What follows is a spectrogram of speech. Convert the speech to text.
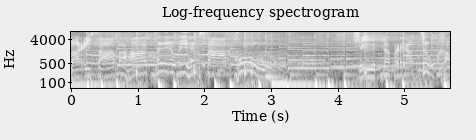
มาริสามหาเทวีแห่งสามคู่ ชื่นนพระเจ้าเขา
